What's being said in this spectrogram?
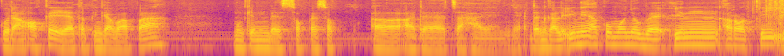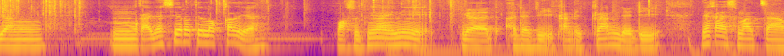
kurang oke okay ya Tapi nggak apa-apa. Mungkin besok-besok uh, ada cahayanya. Dan kali ini aku mau nyobain roti yang hmm, Kayaknya sih roti lokal ya. Maksudnya ini nggak ada di iklan-iklan jadi ya kayak semacam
